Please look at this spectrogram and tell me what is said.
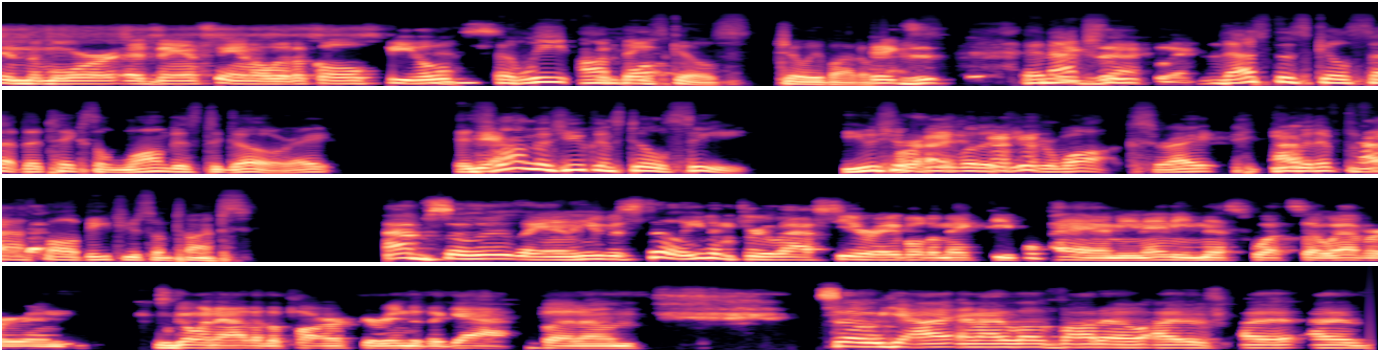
in the more advanced analytical fields. Elite on base skills, Joey Votto. Ex- and actually, exactly. that's the skill set that takes the longest to go, right? As Yeah. long as you can still see, you should be able to get your walks, right? Even if the I- fastball beats you sometimes. Absolutely. And he was still, even through last year, able to make people pay. I mean, any miss whatsoever and was going out of the park or into the gap. But um so yeah, and I love Votto. I've I, I've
